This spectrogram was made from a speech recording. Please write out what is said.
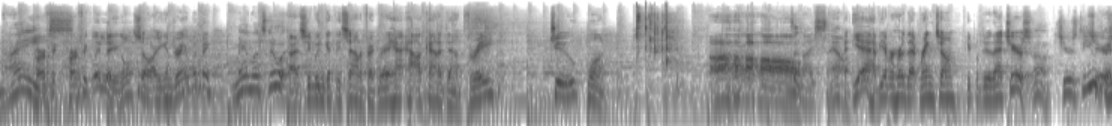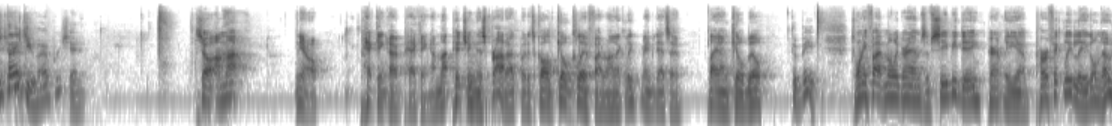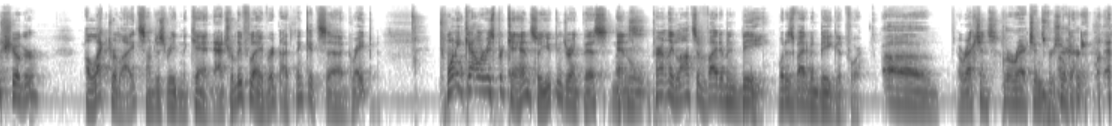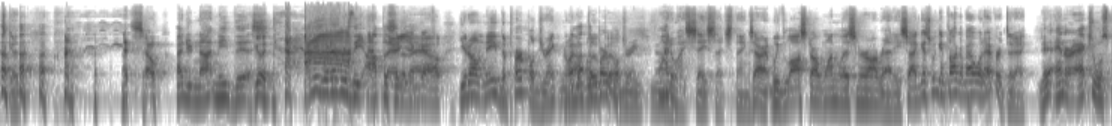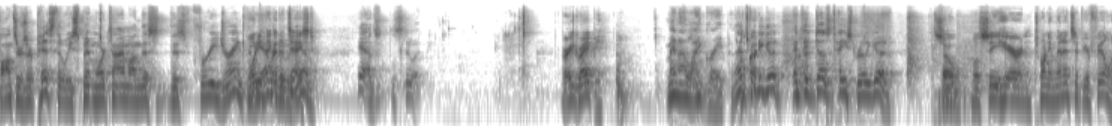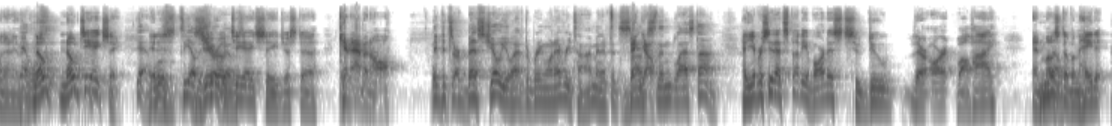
Nice. Perfect, perfectly legal. So are you going to drink it with me? Man, let's do it. All right, see if we can get the sound effect. Ray, Ha- I'll count it down. Three, two, one. Oh. That's a nice sound. Yeah, have you ever heard that ringtone? People do that. Cheers. Oh, cheers to you. Cheers, and thank you. I appreciate it. So I'm not, you know, pecking, uh, pecking. I'm not pitching this product, but it's called Kill Cliff, ironically. Maybe that's a play on Kill Bill. Could be. 25 milligrams of CBD, apparently uh, perfectly legal, no sugar, electrolytes. I'm just reading the can, naturally flavored. I think it's uh, grape. 20 calories per can, so you can drink this. And apparently lots of vitamin B. What is vitamin B good for? Uh, Erections? erections for sure. Okay, well, that's good. so I do not need this. good. I need whatever's the opposite there of you that. go. You don't need the purple drink nor Not the the blue purple pill. drink, no. Why do I say such things? All right, we've lost our one listener already, so I guess we can talk about whatever today. Yeah, and our actual sponsors are pissed that we spent more time on this this free drink. Than What do you think of the taste? them. Yeah, let's, let's do it. Very grapey. Man, I like grape. That's Okay. pretty good. It, it does taste really good. So we'll see here in 20 minutes if you're feeling anything. Yeah, no, we'll no THC. Yeah, it we'll is see how the show zero. THC, just uh, cannabinol. If it's our best show, you'll have to bring one every time, and if it sucks, Bingo. then last time. Hey, you ever see that study of artists who do their art while high, and most No. of them hate it?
